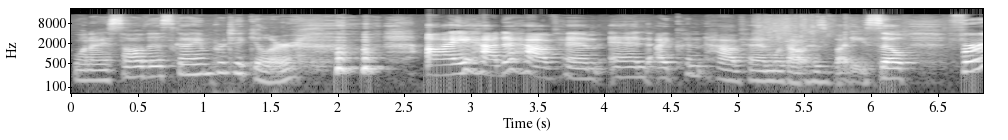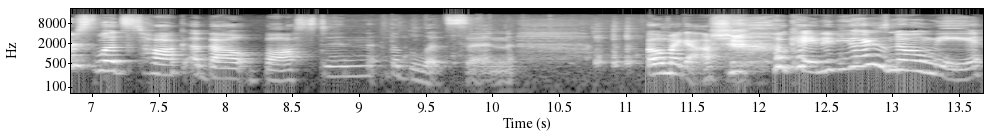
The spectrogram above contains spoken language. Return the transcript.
when I saw this guy in particular, I had to have him and I couldn't have him without his buddy. So first let's talk about Boston the Blitzen. Oh my gosh. okay, and if you guys know me,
